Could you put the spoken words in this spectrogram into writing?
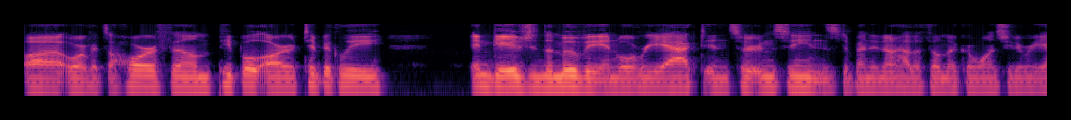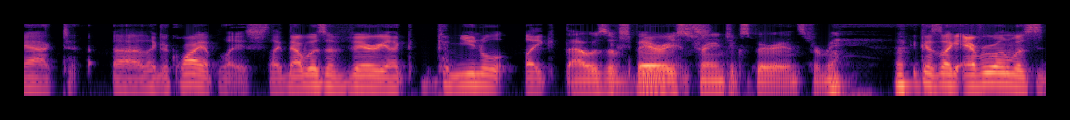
uh, or if it's a horror film, people are typically engaged in the movie and will react in certain scenes depending on how the filmmaker wants you to react. Uh, like a Quiet Place, like that was a very like communal like That was a very strange experience for me. because like everyone was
